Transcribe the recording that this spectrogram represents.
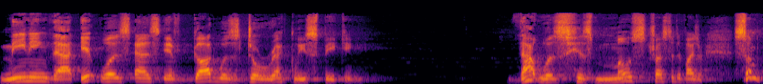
meaning that it was as if God was directly speaking. That was his most trusted advisor. Some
